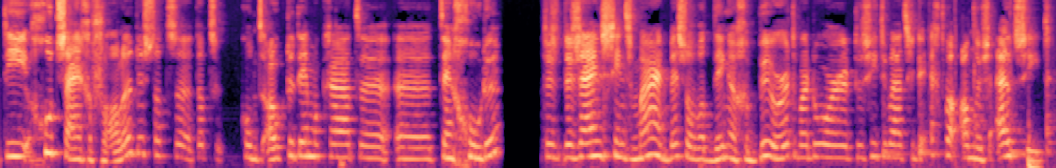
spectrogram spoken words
Die goed zijn gevallen. Dus dat, dat komt ook de Democraten ten goede. Dus er zijn sinds maart best wel wat dingen gebeurd, waardoor de situatie er echt wel anders uitziet.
